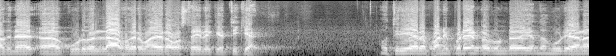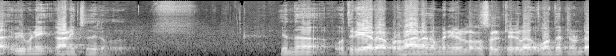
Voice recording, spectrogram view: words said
അതിനെ കൂടുതൽ ലാഭകരമായ ഒരു അവസ്ഥയിലേക്ക് എത്തിക്കാൻ ഒത്തിരിയേറെ പണിപ്പെടേണ്ടതുണ്ട് എന്നും കൂടിയാണ് വിപണി കാണിച്ചു തരുന്നത് ഇന്ന് ഒത്തിരിയേറെ പ്രധാന കമ്പനികളുടെ റിസൾട്ടുകൾ വന്നിട്ടുണ്ട്.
